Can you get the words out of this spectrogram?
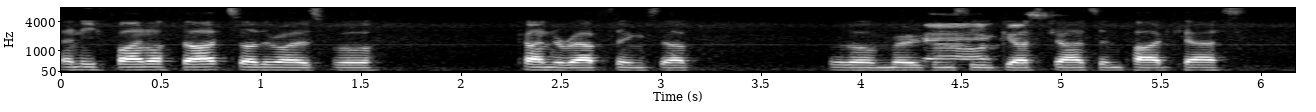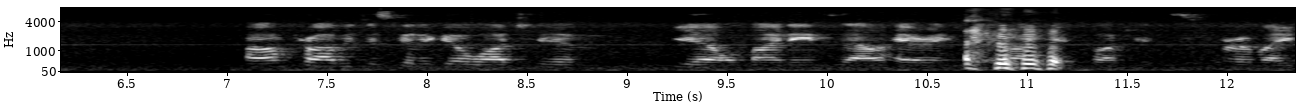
any final thoughts? Otherwise, we'll kind of wrap things up. little emergency No, Gus Johnson podcast. I'm probably just gonna go watch him yell, "My name's Al Harrington," buckets for like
